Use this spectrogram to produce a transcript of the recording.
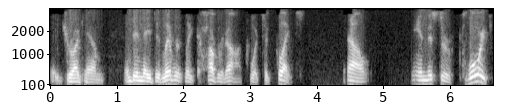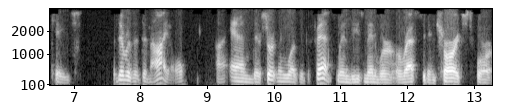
They drug him. And then they deliberately covered up what took place. Now, in Mr. Floyd's case, there was a denial, uh, and there certainly was a defense when these men were arrested and charged for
